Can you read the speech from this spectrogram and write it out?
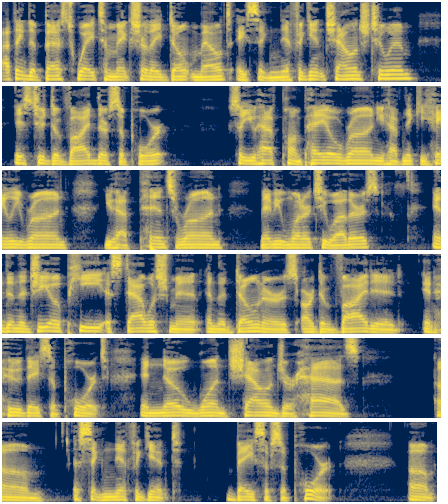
I think the best way to make sure they don't mount a significant challenge to him is to divide their support. So you have Pompeo run, you have Nikki Haley run, you have Pence run, maybe one or two others. And then the GOP establishment and the donors are divided in who they support, and no one challenger has um, a significant base of support. Um,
